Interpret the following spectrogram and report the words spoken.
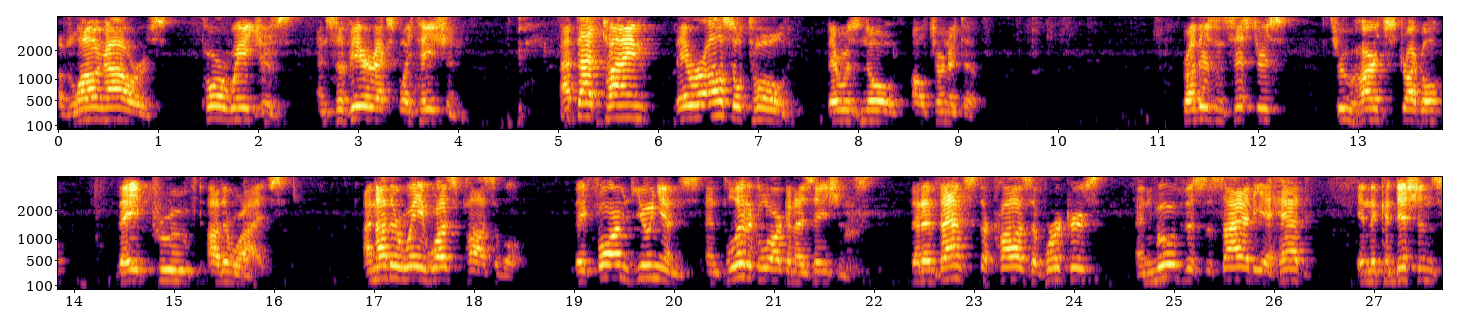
of long hours, poor wages, and severe exploitation. At that time, they were also told there was no alternative. Brothers and sisters, through hard struggle, they proved otherwise. Another way was possible. They formed unions and political organizations that advanced the cause of workers and moved the society ahead in the conditions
